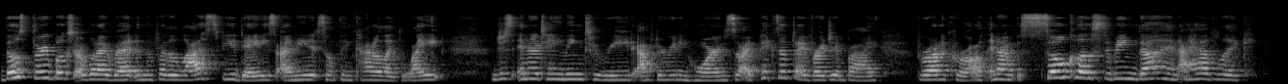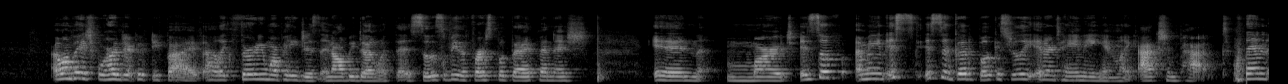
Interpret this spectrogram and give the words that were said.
those three books are what I read and then for the last few days I needed something kind of like light and just entertaining to read after reading Horns. So I picked up Divergent by Veronica Roth and I'm so close to being done. I have like, I'm on page 455. I have like 30 more pages and I'll be done with this. So this will be the first book that I finish in March. And so, I mean, it's it's a good book. It's really entertaining and like action packed. Then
